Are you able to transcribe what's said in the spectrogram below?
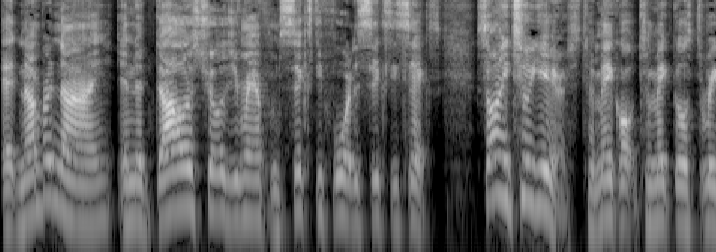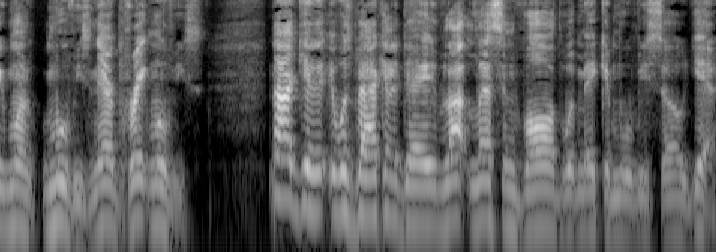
at number nine, and the Dollars trilogy ran from 64 to 66. It's only two years to make to make those three one movies, and they're great movies. Now, I get it. It was back in the day, a lot less involved with making movies, so yeah.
